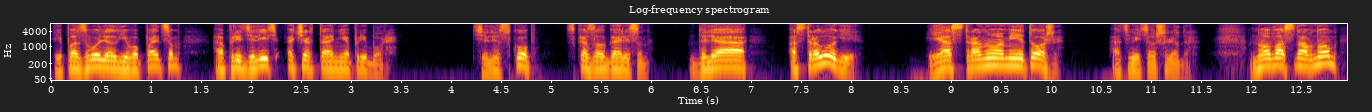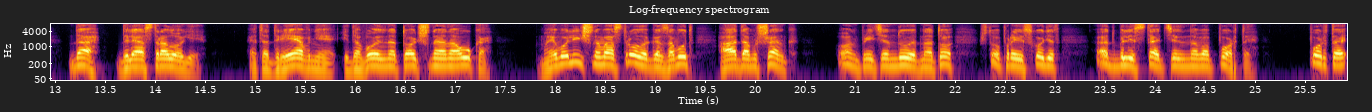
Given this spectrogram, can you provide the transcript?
и позволил его пальцам определить очертания прибора. «Телескоп», — сказал Гаррисон, — «для астрологии». «И астрономии тоже», — ответил Шрёдер. «Но в основном, да, для астрологии. Это древняя и довольно точная наука. Моего личного астролога зовут Адам Шенк. Он претендует на то, что происходит от блистательного порты. Порта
